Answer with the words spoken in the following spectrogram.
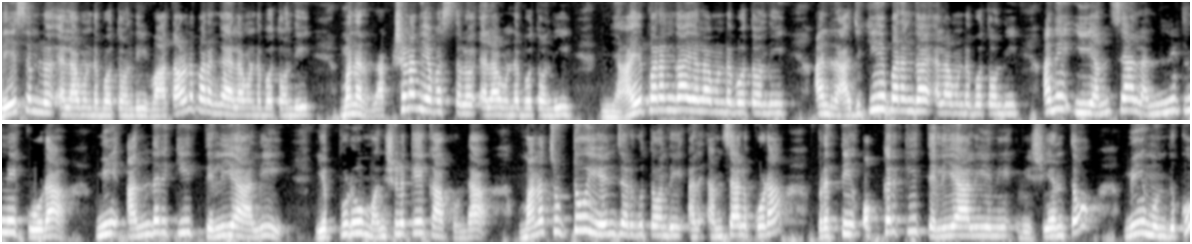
దేశంలో ఎలా ఉండబోతోంది వాతావరణ పరంగా ఎలా ఉండబోతోంది మన రక్షణ వ్యవస్థలో ఎలా ఉండబోతోంది న్యాయపరంగా ఎలా ఉండబోతోంది అండ్ రాజకీయ పరంగా ఎలా ఉండబోతోంది అనే ఈ అంశాలన్నిటినీ కూడా మీ అందరికీ తెలియాలి. ఎప్పుడూ మనుషులకే కాకుండా మన చుట్టూ ఏం జరుగుతోంది అనే అంశాలు కూడా ప్రతి ఒక్కరికి తెలియాలి అనే విషయంతో మీ ముందుకు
